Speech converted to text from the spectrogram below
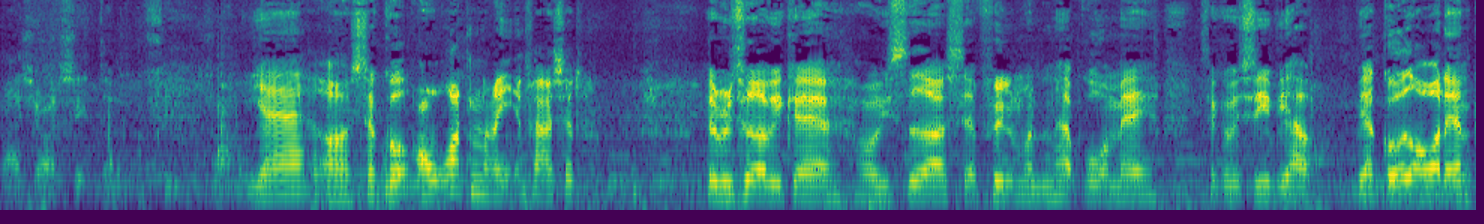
meget sjovt at se den film. Ja, og så gå over den rent faktisk. Det betyder, at vi kan, hvor vi sidder og ser film, og den her bro er med, så kan vi sige, at vi har, vi har gået over den.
